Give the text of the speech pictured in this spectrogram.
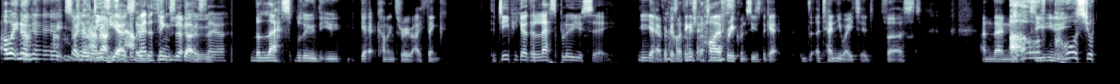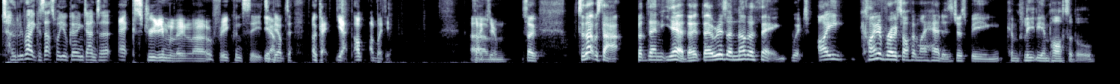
Oh wait, no, no, ah. no, sorry, So the The deeper around. Yeah, go, so the the redder deeper things you look go, because they are. the less blue that you get coming through. I think. The deeper you go, the less blue you see. Yeah, because I think it's the higher frequencies that get attenuated first, and then Oh, so of you, you know, course, you're totally right because that's why you're going down to extremely low frequency to Yeah. be able to. Okay, yeah, I'm, I'm with you. Thank you. um, So, so that was that. But then, yeah, there, there is another thing which I kind of wrote off in my head as just being completely impossible.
